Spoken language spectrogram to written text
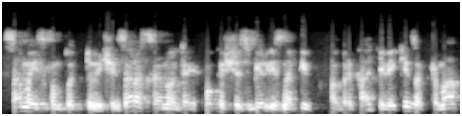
саме із комплектуючих. Зараз це ну поки що збір із напівфабрикатів, які зокрема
